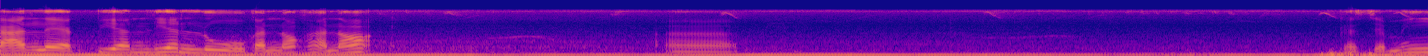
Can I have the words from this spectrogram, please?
การแลกเปลี่ยนเลี้ยนรู้กันเนาะค่ะเนาะก็จะมี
